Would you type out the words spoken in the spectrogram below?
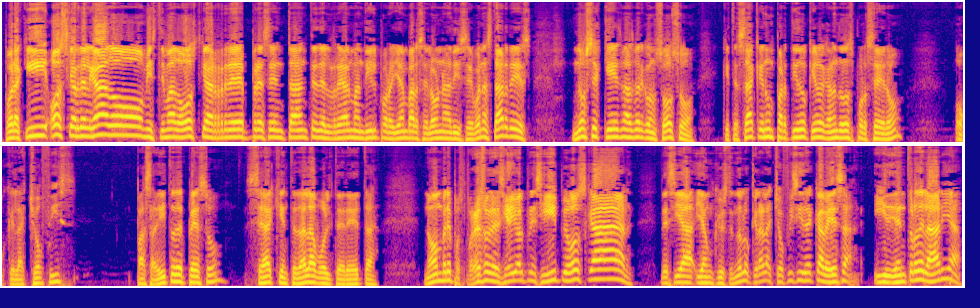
Por aquí, Oscar Delgado, mi estimado Oscar, representante del Real Mandil por allá en Barcelona, dice, buenas tardes. No sé qué es más vergonzoso, que te saquen un partido que ibas ganando 2 por 0, o que la Chofis, pasadito de peso, sea quien te da la voltereta. No, hombre, pues por eso decía yo al principio, Oscar. Decía, y aunque usted no lo quiera, la Chofis y de cabeza, y dentro del área.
